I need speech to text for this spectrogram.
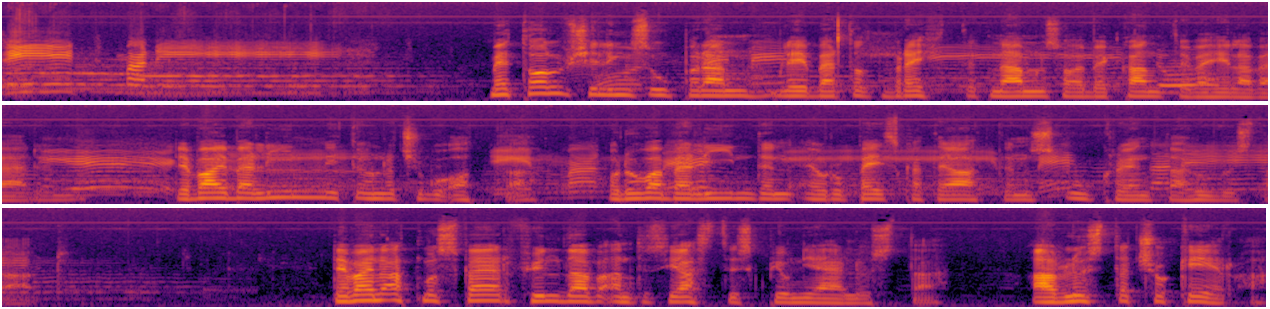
sieht man nicht. Med 12-skillingsoperan blev Bertolt Brecht ett namn som är bekant över hela världen. Det var i Berlin 1928 och då var Berlin den europeiska teaterns okrönta huvudstad. Det var en atmosfär fylld av entusiastisk pionjärlusta, av lust att chockera,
